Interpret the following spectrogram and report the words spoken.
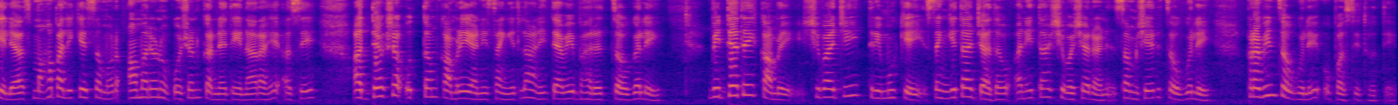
केल्यास महापालिकेसमोर आमरण उपोषण करण्यात येणार आहे असे अध्यक्ष उत्तम कांबळे यांनी सांगितलं आणि त्यावेळी भारत चौगले. विद्याताई कांबळे शिवाजी त्रिमुके संगीता जाधव अनिता शिवशरण समशेर चौगुले प्रवीण चौगुले उपस्थित होते.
